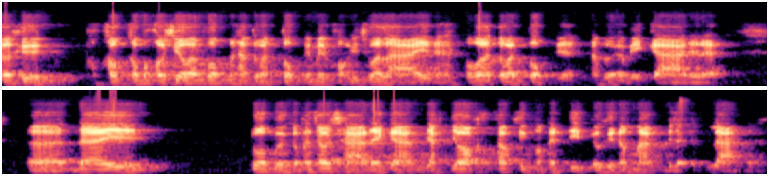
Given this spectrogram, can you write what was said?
ก็คือเขาเขาเขาเชื่อว่าพวกมันทางตะวันตกเนี่ยเป็นของที่ชั่วร้ายนะเพราะว่าตะวันตกเนี่ยนำโดยอเมริกาเนี่ยนะเอ่อได้ ร่วมมือกับพระเจ้าชาในการยักยอกทรัพย์สินของแผ่นดินก็คือน้ำมันไปจากอิหร่านเนี่ย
